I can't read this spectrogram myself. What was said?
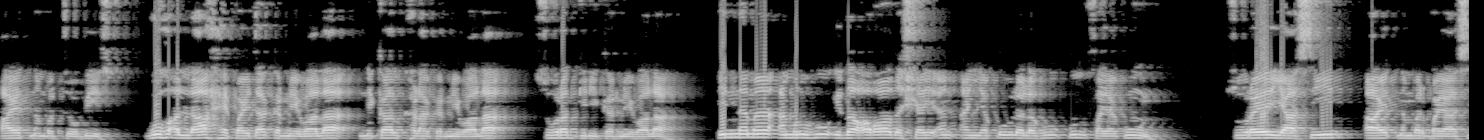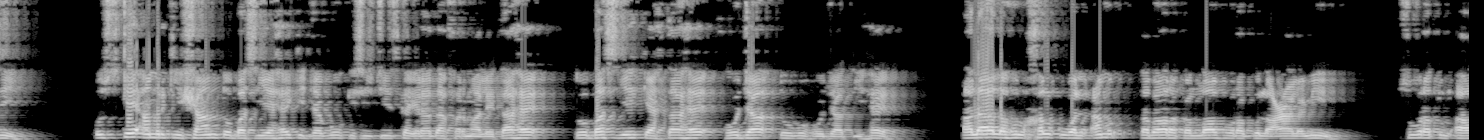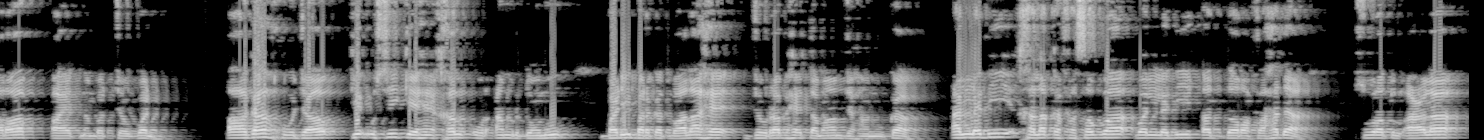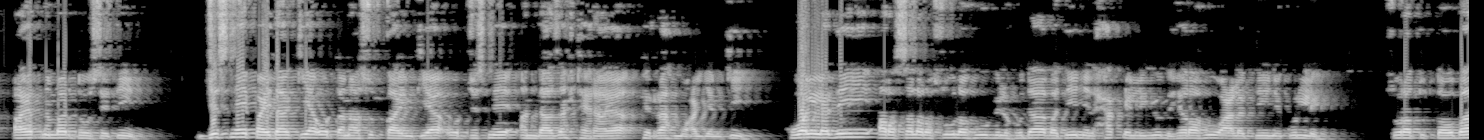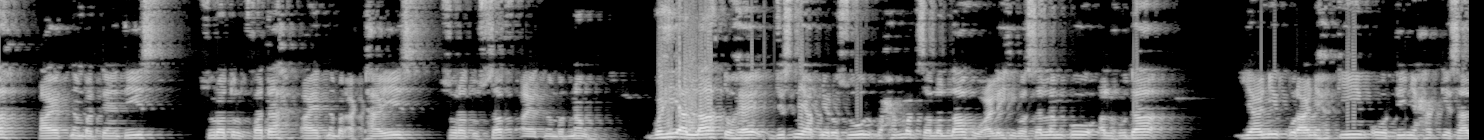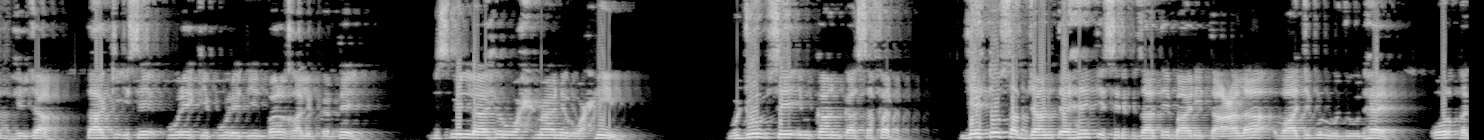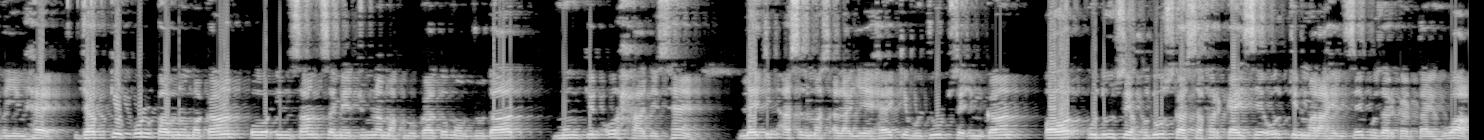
آیت نمبر چوبیس۔ وہ اللہ ہے پیدا کرنے والا، نکال کھڑا کرنے والا، صورت گری کرنے والا۔ انما امرہ اذا اراد شیئا ان یقول له کن فیکون۔ سورہ یاسین، آیت نمبر بیاسی۔ اس کے امر کی شان تو بس یہ ہے کہ جب وہ کسی چیز کا ارادہ فرما لیتا ہے، تو بس یہ کہتا ہے، ہو جا تو وہ ہو جاتی ہے۔ الا له الخلق والامر، تبارک اللہ رب العالمین۔ سورة الاعراف، آیت نمبر چون۔ آگاہ ہو جاؤ کہ اسی کے ہیں خلق اور امر دونوں۔ بڑی برکت والا ہے جو رب ہے تمام جہانوں کا۔ الذي خلق فسوا والذي قدر فهدى سورة الاعلى آیت نمبر دو سے تین۔ جس نے پیدا کیا اور تناسب قائم کیا اور جس نے اندازہ ٹھہرایا، پھر راہ معین کی۔ هو الذي ارسل رسوله بالهدى ودين الحق ليظهره على الدين كله سورة التوبہ، آیت نمبر 33 سورة الفتح، آیت نمبر 28 سورة الصف، آیت نمبر 9 وہی اللہ تو ہے جس نے اپنے رسول محمد صلی اللہ علیہ وسلم کو الہدا یعنی قرآن حکیم اور دین حق کے ساتھ بھیجا تاکہ اسے پورے کے پورے دین پر غالب کر دے۔ بسم اللہ الرحمن الرحیم۔ وجوب سے امکان کا سفر۔ یہ تو سب جانتے ہیں کہ صرف ذات باری تعالی واجب الوجود ہے اور قدیم ہے، جبکہ کل قون و مکان اور انسان سمیت جملہ مخلوقات و موجودات ممکن اور حادث ہیں۔ لیکن اصل مسئلہ یہ ہے کہ وجوب سے امکان اور قدم سے حدوث کا سفر کیسے اور کن مراحل سے گزر کرتا ہوا؟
